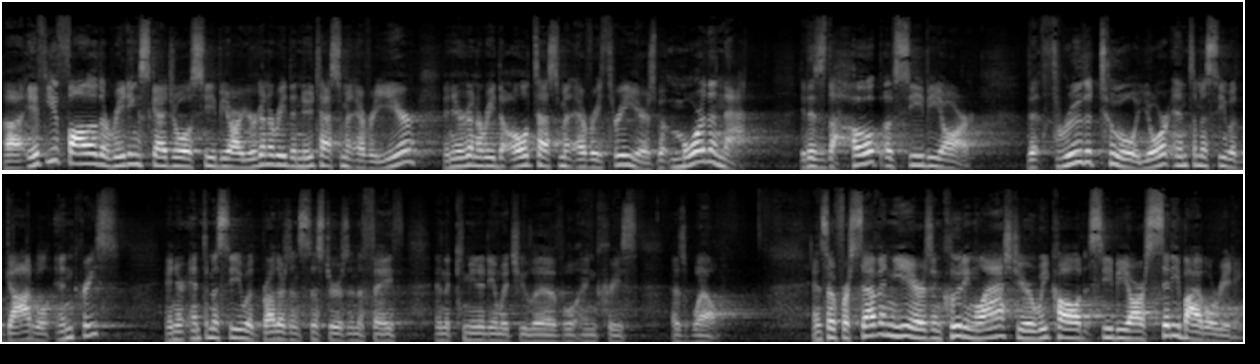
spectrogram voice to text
Uh, if you follow the reading schedule of CBR, you're going to read the New Testament every year, and you're going to read the Old Testament every three years. But more than that, it is the hope of CBR that through the tool, your intimacy with God will increase and your intimacy with brothers and sisters in the faith in the community in which you live will increase as well. And so, for seven years, including last year, we called CBR City Bible Reading.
